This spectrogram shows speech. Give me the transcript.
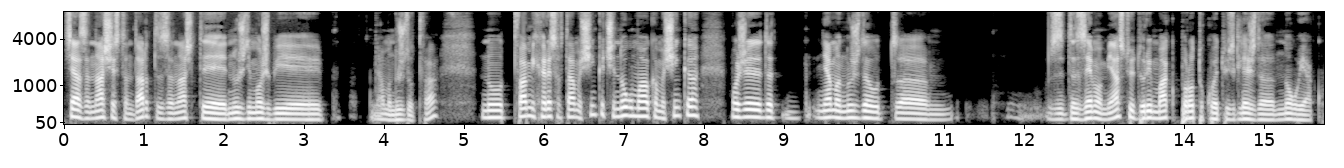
сега за нашия стандарт, за нашите нужди може би е няма нужда от това, но това ми харесва в тази машинка, че много малка машинка може да няма нужда от а, да взема място и дори Mac Pro, което изглежда много яко.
